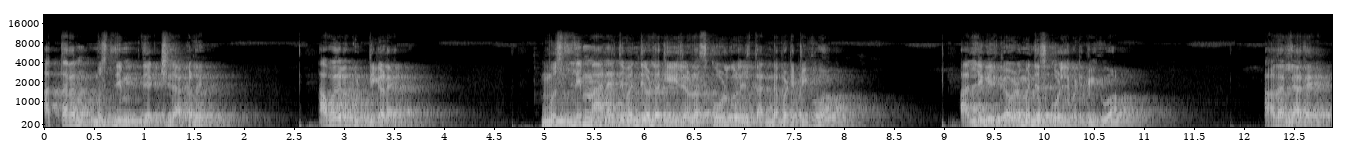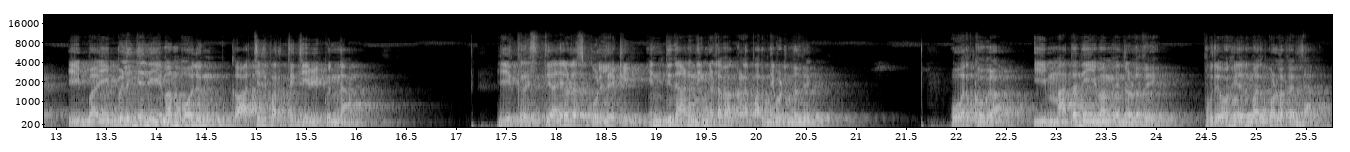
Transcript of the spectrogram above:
അത്തരം മുസ്ലിം രക്ഷിതാക്കൾ അവരുടെ കുട്ടികളെ മുസ്ലിം മാനേജ്മെന്റുകളുടെ കീഴിലുള്ള സ്കൂളുകളിൽ തന്നെ പഠിപ്പിക്കുക. അല്ലെങ്കിൽ ഗവൺമെന്റ് സ്കൂളിൽ പഠിപ്പിക്കുക. അതല്ലാതെ ഈ ബൈബിളിന്റെ നിയമം പോലും കാറ്റിൽ പറത്തി ജീവിക്കുന്ന ഈ ക്രിസ്ത്യാനികളുടെ സ്കൂളിലേക്ക് എന്തിനാണ് നിങ്ങളുടെ മക്കളെ പറഞ്ഞു വിടുന്നത് ഓർക്കുക ഈ മതനിയമം എന്നുള്ളത് പുരോഹിതന്മാർക്കുള്ളതല്ല.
